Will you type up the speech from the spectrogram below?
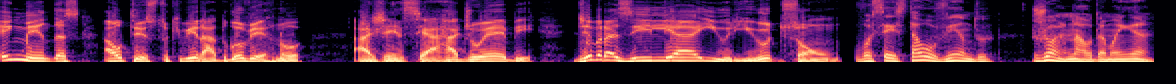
emendas ao texto que virá do governo. Agência Rádio Web de Brasília, Yuri Hudson. Você está ouvindo Jornal da Manhã.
